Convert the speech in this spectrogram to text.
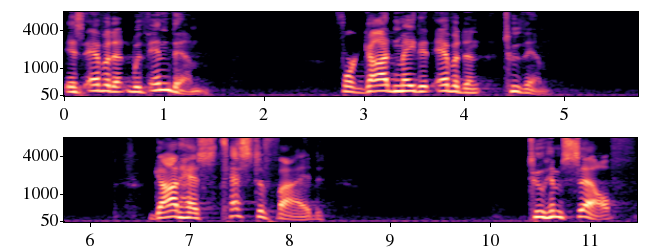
is evident within them, for God made it evident to them. God has testified to himself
